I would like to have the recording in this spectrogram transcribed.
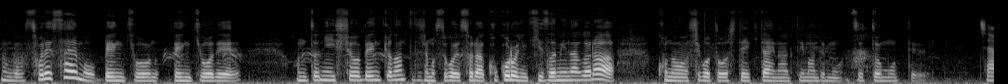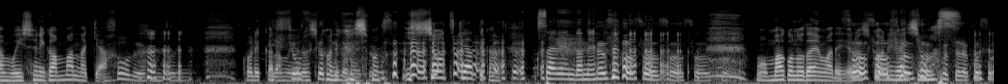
なんかそれさえも勉強勉強で本当に一生勉強なんて私もすごいそれは心に刻みながらこの仕事をしていきたいなって今でもずっと思ってるじゃあもう一緒に頑張んなきゃ。そうだよ本当に。これからもよろしくお願いします。一生付き合ってかない腐れんだね。そうそうそうそうそう。もう孫の代までよろしくお願いしまそうそうそうこちすらこそ。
